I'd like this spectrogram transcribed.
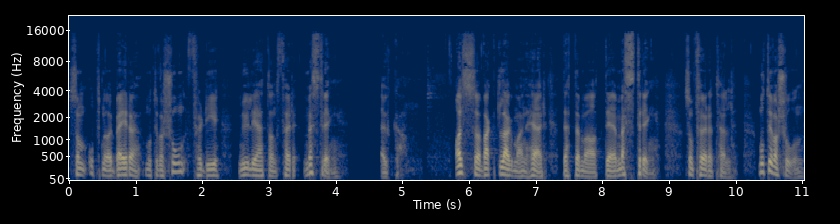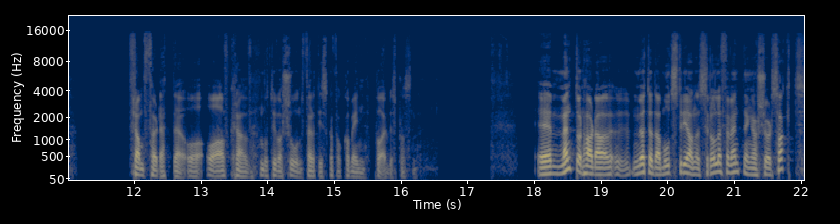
som oppnår bedre motivasjon fordi mulighetene for mestring øker. Altså vektlegger man her dette med at det er mestring som fører til motivasjon, framfor dette å, å avkreve motivasjon for at de skal få komme inn på arbeidsplassen. Eh, mentoren da, møter da motstridende rolleforventninger, selvsagt.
